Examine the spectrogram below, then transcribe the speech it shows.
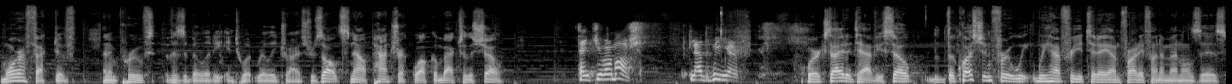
more effective and improves visibility into what really drives results. Now, Patrik, welcome back to the show. Thank you very much. Glad to be here. We're excited to have you. So, the question for we, we have for you today on Friday Fundamentals is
